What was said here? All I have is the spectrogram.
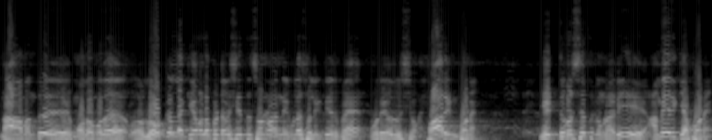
நான் வந்து முத முத லோக்கலில் கேவலப்பட்ட விஷயத்த சொன்னால் இன்னைக்குள்ளே சொல்லிக்கிட்டே இருப்பேன். ஒரே ஒரு விஷயம். ஃபாரின் போனேன். எட்டு வருஷத்துக்கு முன்னாடி அமெரிக்கா போனேன்.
